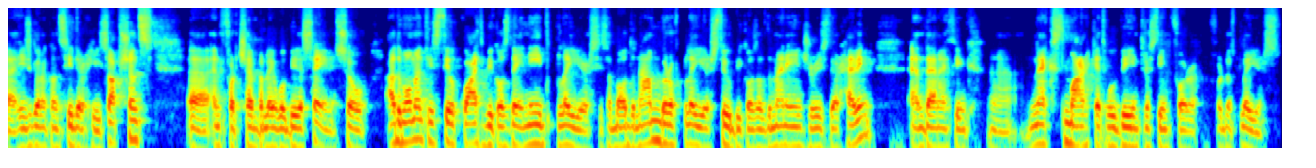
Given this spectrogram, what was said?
uh, he's going to consider his options. Uh, and for Chamberlain will be the same. So at the moment, it's still quiet because they need players. It's about the number of players too because of the many injuries they're having. And then I think uh, next market will be interesting for for those players.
